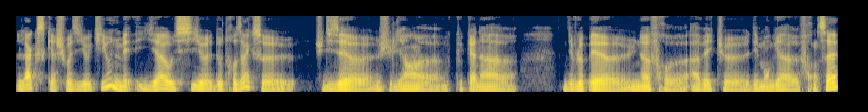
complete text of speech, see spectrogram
l'axe qu'a choisi, Kiyun, mais il y a aussi, d'autres axes, tu disais, Julien, que Kana, développait, une offre, avec, des mangas, français.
